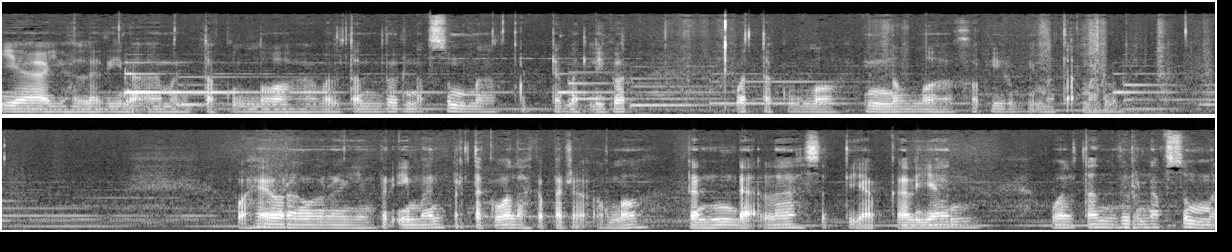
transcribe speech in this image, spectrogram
Ya ayuhalladzina amanu taqullaha wal tanzur nafsum ma qaddamat ligot Wattakullah innallaha khabirum bima ta'malun Wahai orang-orang yang beriman, bertakwalah kepada Allah dan hendaklah setiap kalian wal tanzur nafsum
